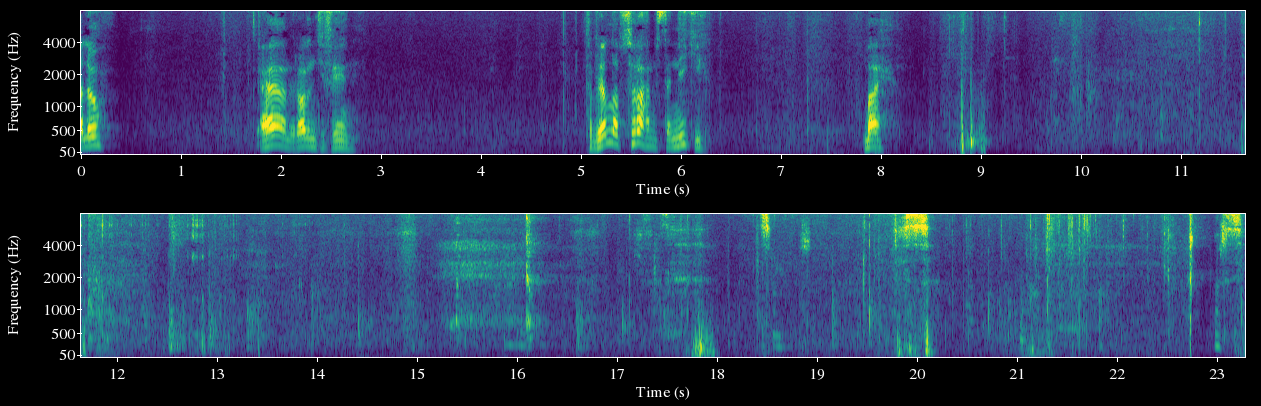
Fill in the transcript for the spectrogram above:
ألو؟ آه ميرال انت فين؟ طب يلا بسرعة مستنيكي. bye please merci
